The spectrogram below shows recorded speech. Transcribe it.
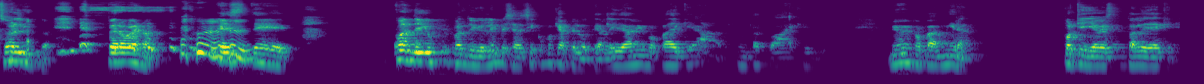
solito. Pero bueno, este, cuando yo, cuando yo le empecé así como que a pelotear la idea a mi papá de que, ah, un tatuaje. Me dijo mi papá, mira, porque ya ves toda la idea de que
